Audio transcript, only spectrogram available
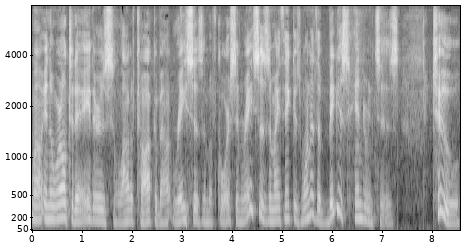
Well, in the world today, there's a lot of talk about racism, of course, and racism, I think, is one of the biggest hindrances to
